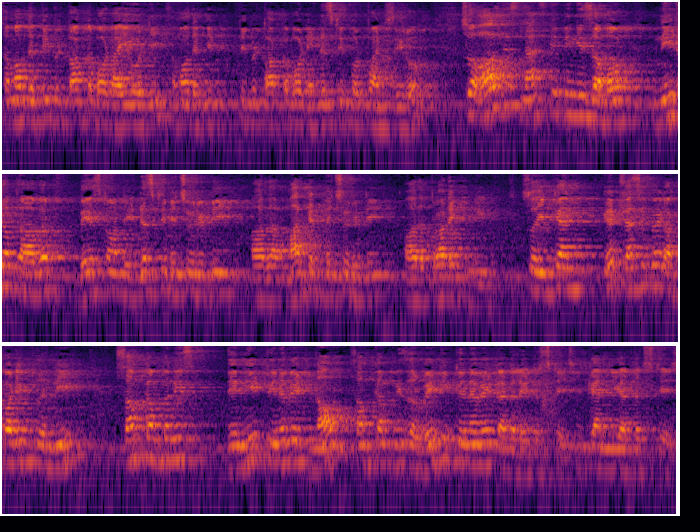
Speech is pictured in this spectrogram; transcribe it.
Some of the people talked about IoT, some of the people talked about Industry 4.0. So all this landscaping is about need of the hour based on the industry maturity or the market maturity or the product need. So it can get classified according to the need. Some companies, they need to innovate now. Some companies are waiting to innovate at a later stage. It can be at that stage.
